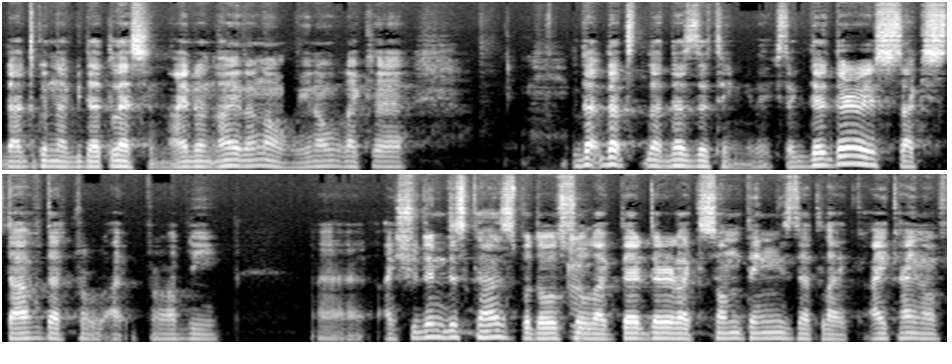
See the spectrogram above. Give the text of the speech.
that's gonna be that lesson i don't i don't know you know like uh that that's that, that's the thing like, like there, there is like stuff that pro- probably uh, i shouldn't discuss but also Mm. like there there are like some things that like i kind of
